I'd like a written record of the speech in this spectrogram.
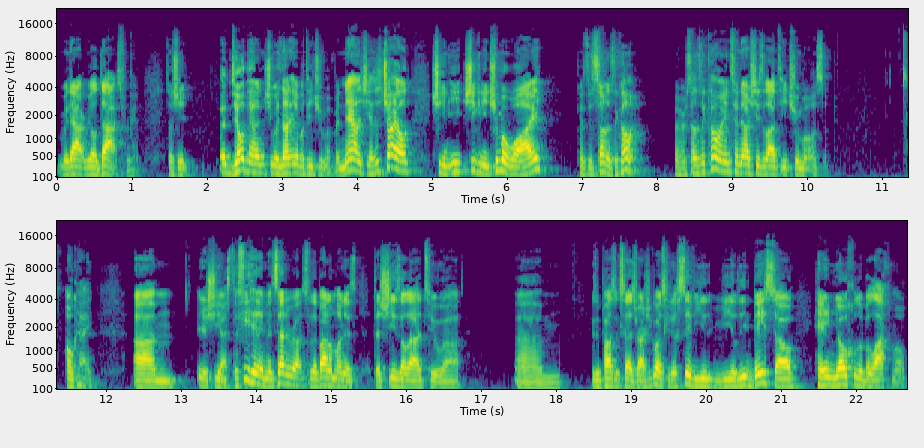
without real das from him. So she, until then, she was not able to eat truma. But now that she has a child, she can eat. She can eat truma. Why? Because the son is a kohen. But her son's a kohen, so now she's allowed to eat truma also. Okay. Um, she has to feed him, etc. So the bottom line is that she's allowed to. Uh, um, because the pasuk says Rashi quotes v'yilid beso heim yochlu belachmo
